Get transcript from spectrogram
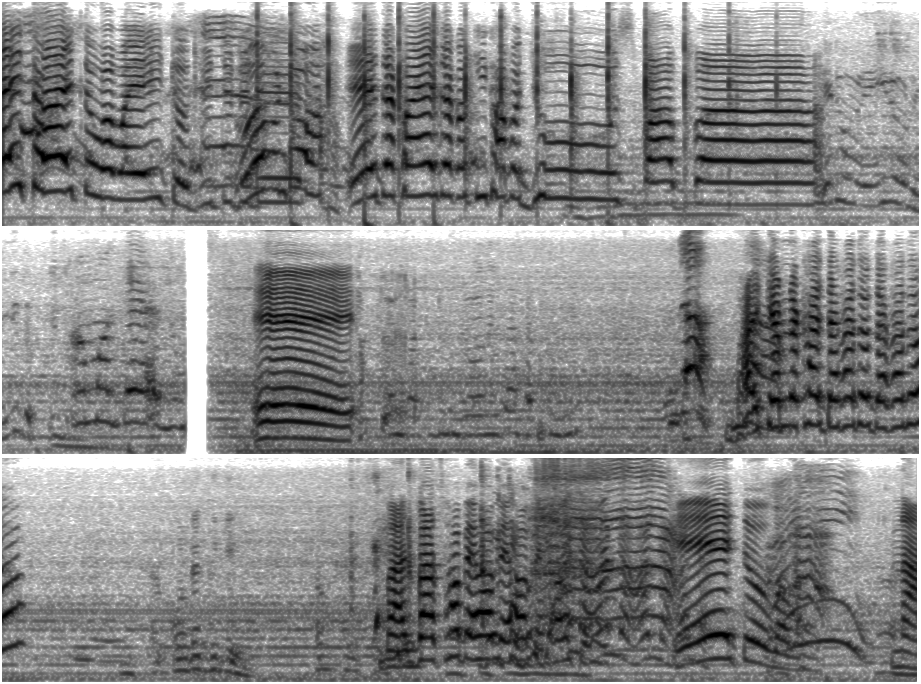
এই তো এই তো বাবা এই তো। এই দেখো এই দেখো কি খাব? জুস বাবা। ভাই কেমনে খায়? দেখা দাও দেখা দাও? বাস বাস হবে হবে হবে। এই তো বাবা। না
